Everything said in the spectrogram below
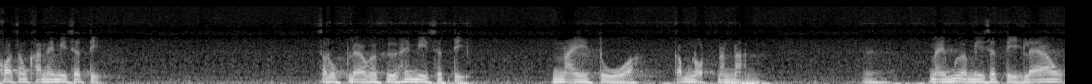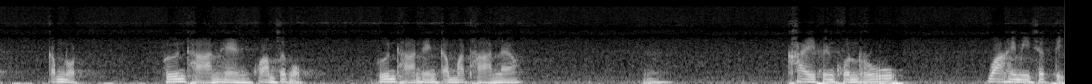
ข้อสำคัญให้มีสติ สรุปแล้วก็คือให้มีสติ ในตัวกำหนดนั้น ๆ ในเมื่อมีสติแล้วกำหนดพื้นฐานแห่งความสงบ พื้นฐานแห่งกรรมฐานแล้ว ใครเป็นคนรู้ ว่าให้มีสติ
